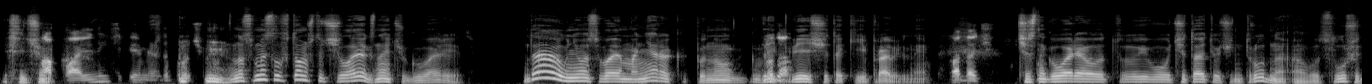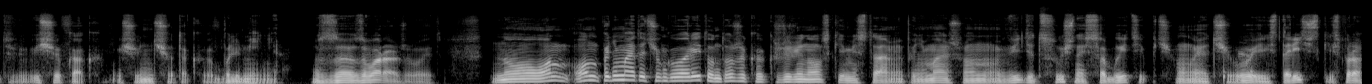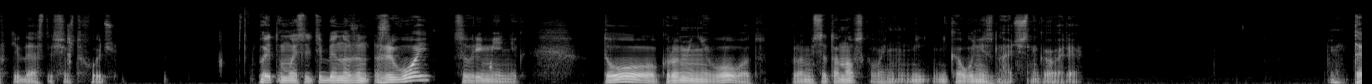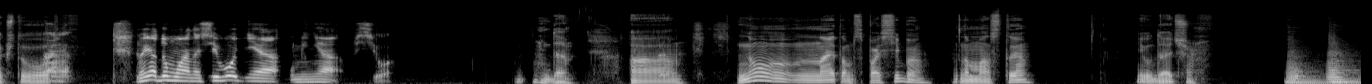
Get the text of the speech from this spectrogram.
Если что. Опальный теперь, между прочим. Но смысл в том, что человек знает, что говорит. Да, у него своя манера, как бы, но ну, да. вещи такие правильные. Подача. Честно говоря, вот его читать очень трудно, а вот слушать еще как, еще ничего так более-менее завораживает. Но он, он понимает, о чем говорит, он тоже как Жириновский местами, понимаешь, он видит сущность событий, почему и от чего, и исторические справки даст, и все, что хочешь. Поэтому, если тебе нужен живой современник, то кроме него, вот, кроме Сатановского, ни, никого не знаю, честно говоря. Так что вот. Ну, я думаю, на сегодня у меня все. Да. А, ну, на этом спасибо. Намасте и удачи. thank you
